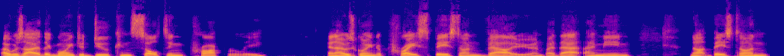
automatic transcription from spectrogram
I was either going to do consulting properly and I was going to price based on value. And by that, I mean not based on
